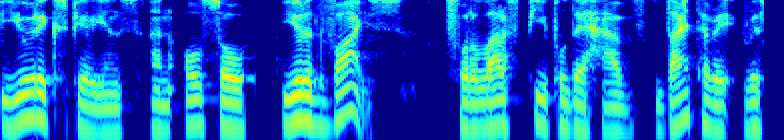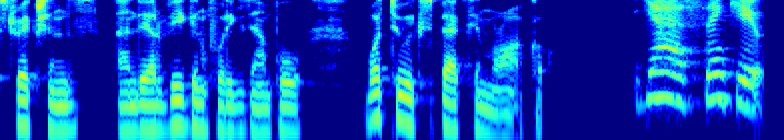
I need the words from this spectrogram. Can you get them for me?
your experience and also your advice for a lot of people that have dietary restrictions and they are vegan, for example, what to expect in Morocco? Yes, thank you.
